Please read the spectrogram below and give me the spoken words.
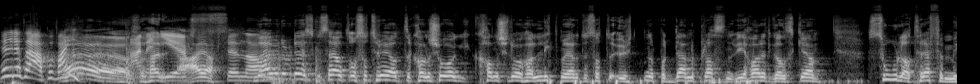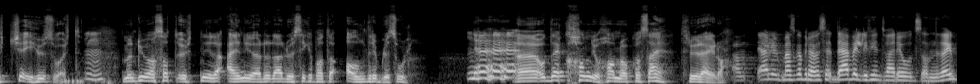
Henriette er på vei! Ja, ja, ja, Nei, men jøsse navn. Nei, men det var det jeg skulle si, Og så tror jeg at kanskje, også, kanskje det òg har litt med å gjøre at du satte urtene på den plassen. Vi har et ganske Sola treffer mye i huset vårt, Mm. men du har satt urtene i det ene hjørnet der du er sikker på at det aldri blir sol. Eh, og det kan jo ha noe å si, tror jeg, da. Jeg lurer på jeg skal prøve å se. Det er veldig fint vær i hovedstaden i dag.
